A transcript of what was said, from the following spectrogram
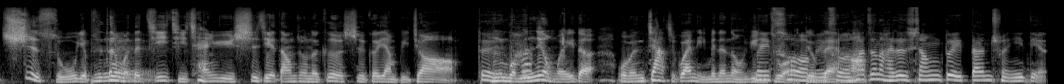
世俗，也不是那么的积极参与世界当中的各式各样比较。对，我们认为的，我们价值观里面的那种运作，对不对？他真的还是相对单纯一点，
